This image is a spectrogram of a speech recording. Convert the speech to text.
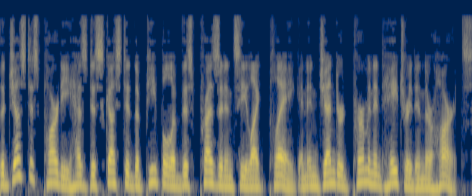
the Justice Party has disgusted the people of this presidency like plague and engendered permanent hatred in their hearts.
